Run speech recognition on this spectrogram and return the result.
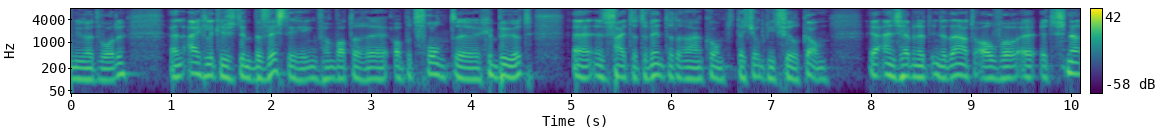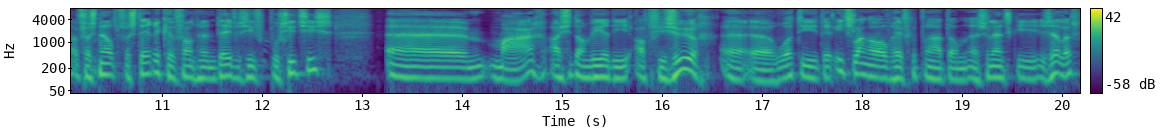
nu het worden. En eigenlijk is het een bevestiging van wat er op het front gebeurt. het feit dat de winter eraan komt, dat je ook niet veel kan. Ja, en ze hebben het inderdaad over het snel, versneld versterken van hun defensieve posities. Uh, maar als je dan weer die adviseur uh, hoort, die er iets langer over heeft gepraat dan Zelensky zelf,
